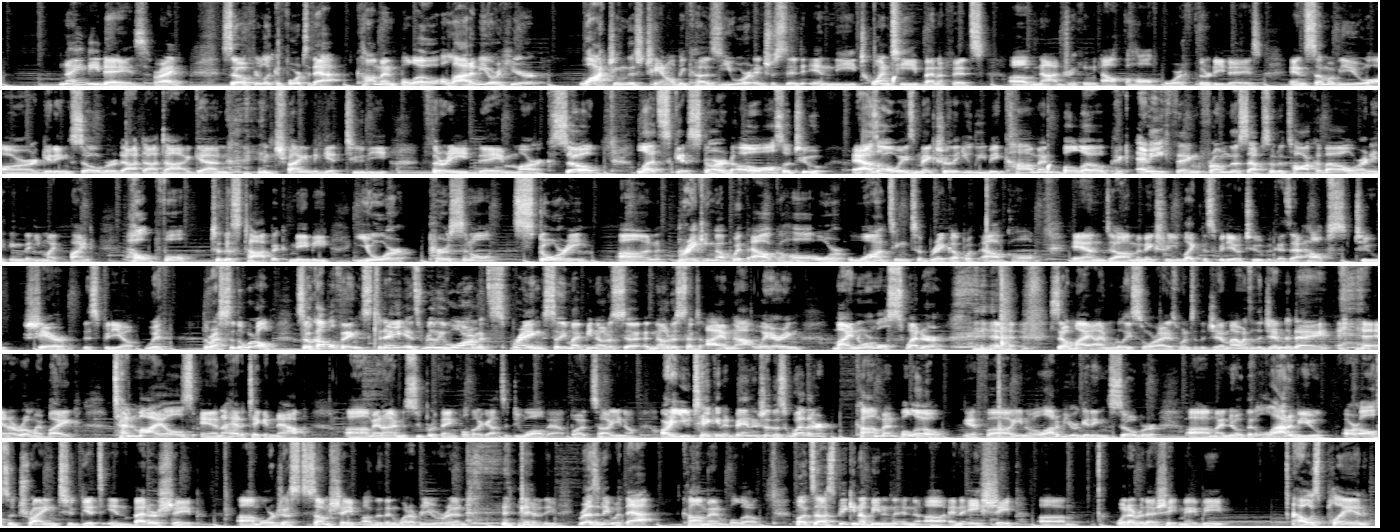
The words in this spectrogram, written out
90 days, right? So if you're looking forward to that, comment below. A lot of you are here watching this channel because you are interested in the 20 benefits of not drinking alcohol for 30 days. And some of you are getting sober, dot, dot, dot, again, and trying to get to the 30 day mark. So let's get started. Oh, also too, as always, make sure that you leave a comment below. Pick anything from this episode to talk about or anything that you might find helpful to this topic. Maybe your personal story on breaking up with alcohol or wanting to break up with alcohol. And, um, and make sure you like this video too, because that helps to share this video with the rest of the world. So a couple things. Today it's really warm, it's spring, so you might be notice, uh, notice that I am not wearing my normal sweater. so my I'm really sore. I just went to the gym. I went to the gym today and I rode my bike 10 miles and I had to take a nap. Um, and I'm super thankful that I got to do all that. But, uh, you know, are you taking advantage of this weather? Comment below. If, uh, you know, a lot of you are getting sober, um, I know that a lot of you are also trying to get in better shape um, or just some shape other than whatever you were in. if you resonate with that, comment below. But uh, speaking of being in, in, uh, in a shape, um, whatever that shape may be, I was playing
